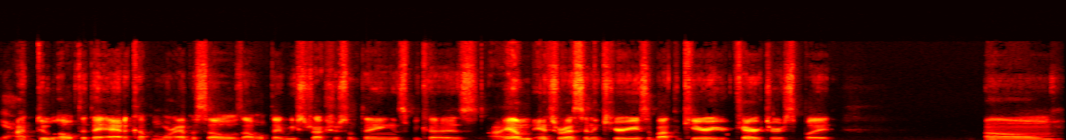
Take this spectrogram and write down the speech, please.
Yeah. I do hope that they add a couple more episodes. I hope they restructure some things because I am interested and curious about the carrier characters, but um,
